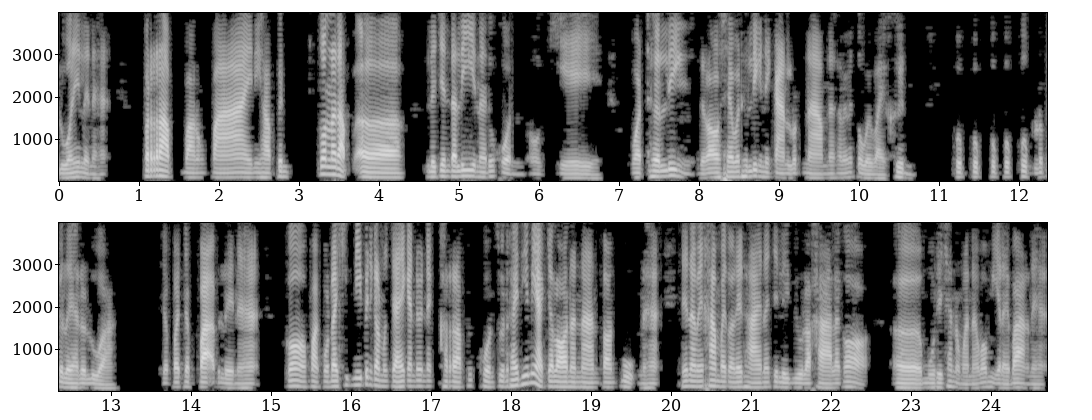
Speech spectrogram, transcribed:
รั้วนี่เลยนะฮะปรับวางลงไปนี่ครับเป็นต้นระดับเอ่อ legendary นะทุกคนโอเค watering เดี๋ยวเราใช้ watering ในการลดน้ำนะทำให้มันโตไวๆขึ้นปุ๊บปุ๊บปุ๊บปุ๊บปุ๊บลดไปเลยฮะรัวๆจะปะจะปะไปเลยนะฮะก็ฝากกดไลค์คลิปนี้เป็นกำลังใจให้กันด้วยนะครับทุกคนส่วนใครที่ไม่อยากจะรอนานๆตอนปลูกนะฮะแนะนำให้ข้ามไปตอนท้ายๆนะจะรีวิวราคาแล้วก็เอ่อ mutation ออกมานะว่ามีอะไรบ้างนะฮะ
